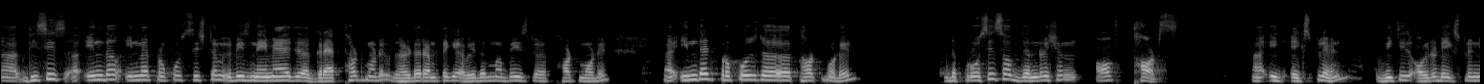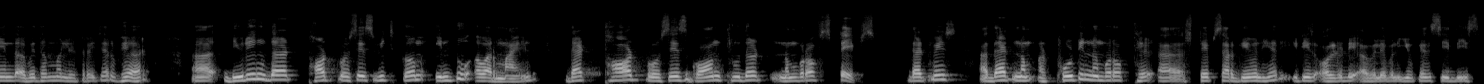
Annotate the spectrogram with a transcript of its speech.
Uh, this is uh, in the in my proposed system it is named as a graph thought model Gharda Ramteke Abhidhamma based uh, thought model in that proposed thought model the process of generation of thoughts uh, is explained, which is already explained in the Abhidhamma literature, where uh, during the thought process which come into our mind, that thought process gone through the number of steps. That means uh, that num uh, 14 number of uh, steps are given here. It is already available. You can see this.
